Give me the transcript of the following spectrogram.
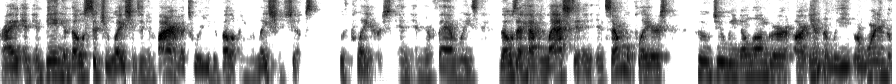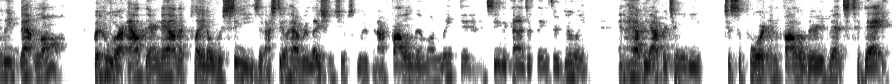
right, and and being in those situations and environments where you're developing relationships with players and, and their families, those that have lasted, and, and several players who Julie no longer are in the league or weren't in the league that long but who are out there now that played overseas that I still have relationships with. And I follow them on LinkedIn and see the kinds of things they're doing. And I have the opportunity to support and follow their events today.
